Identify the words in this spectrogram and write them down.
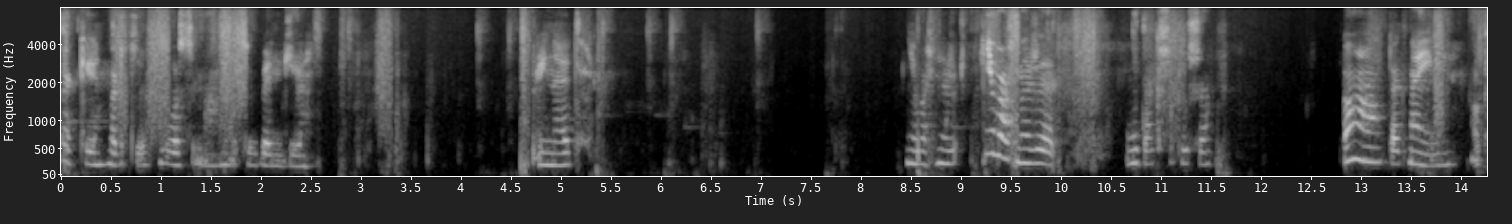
Takie bardzo włosy mamy, to będzie brunette. Nieważne, że, nieważne, że nie tak się pisze. A, tak na imię, ok?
